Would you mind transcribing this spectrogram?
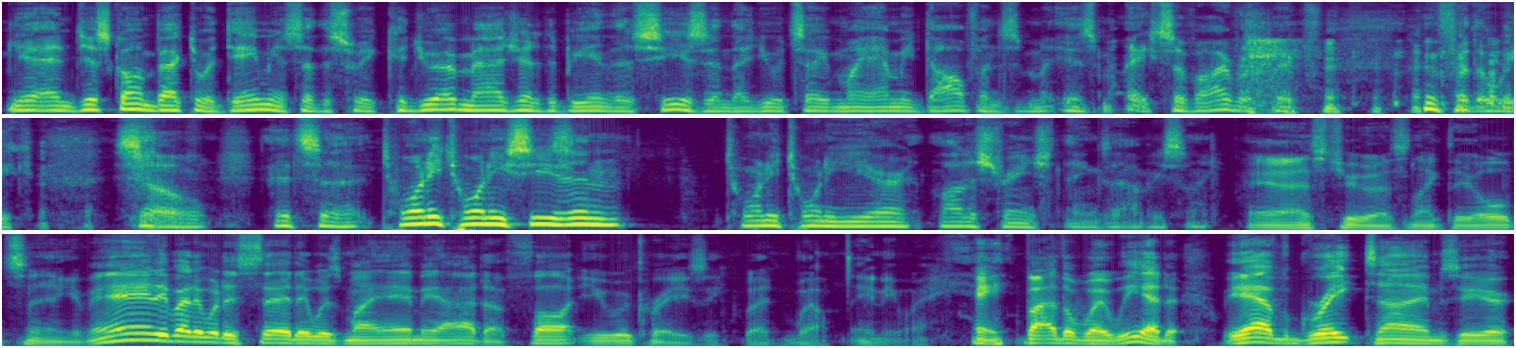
Yeah, and just going back to what Damian said this week, could you imagine at the beginning of the season that you would say Miami Dolphins is my survivor pick for, the week? So it's a 2020 season, 2020 year, a lot of strange things, obviously. Yeah, that's true. That's like the old saying. If anybody would have said it was Miami, I'd have thought you were crazy. But well, anyway. Hey, by the way, we had we have great times here,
